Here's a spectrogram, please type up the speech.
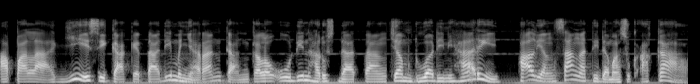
Apalagi si kakek tadi menyarankan kalau Udin harus datang jam 2 dini hari, hal yang sangat tidak masuk akal.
